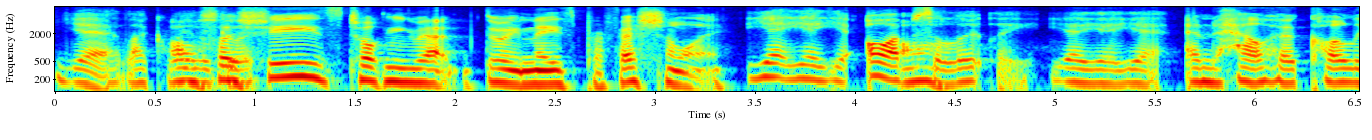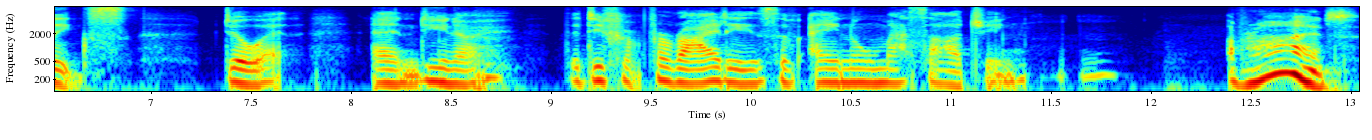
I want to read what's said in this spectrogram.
yeah, like oh, really Oh, so good. she's talking about doing these professionally. Yeah, yeah, yeah. Oh, oh, absolutely. Yeah, yeah, yeah. And how her colleagues do it, and you know the different varieties of anal massaging. Right.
